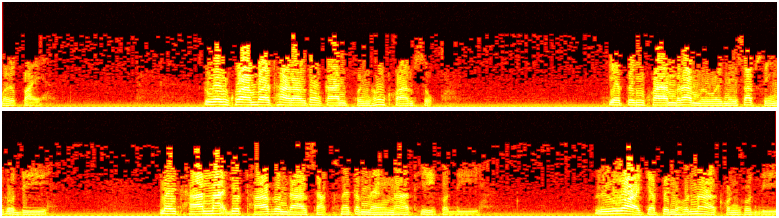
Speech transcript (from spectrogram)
มอไป รวมความว่าถ้าเราต้องการผลของความสุข จะเป็นความร่ำรวยในทรัพย์สินก็ดี ในฐานะยศถาบรรดาศักดิ์ในตำแหน่งหน้าที่ก็ดี หรือว่าจะเป็นหัวหน้าคนก็ดี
